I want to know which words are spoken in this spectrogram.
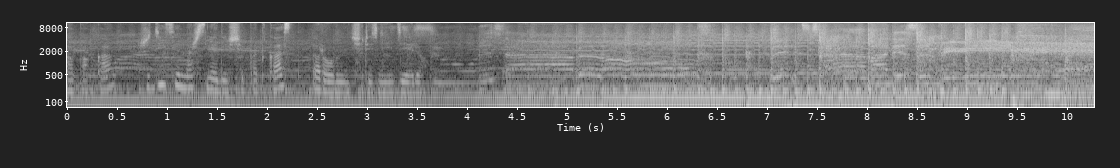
пока-пока. Ждите наш следующий подкаст ровно через неделю. disappear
